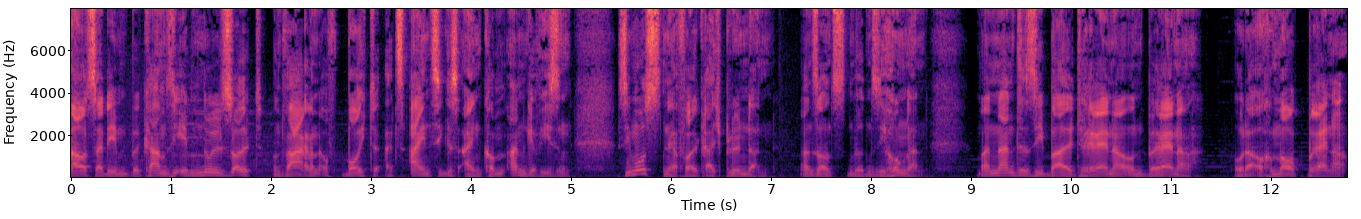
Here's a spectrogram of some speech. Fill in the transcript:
Außerdem bekamen sie eben null Sold und waren auf Beute als einziges Einkommen angewiesen. Sie mussten erfolgreich plündern, ansonsten würden sie hungern. Man nannte sie bald Renner und Brenner oder auch Mordbrenner.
